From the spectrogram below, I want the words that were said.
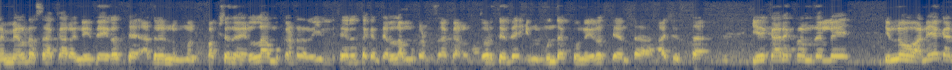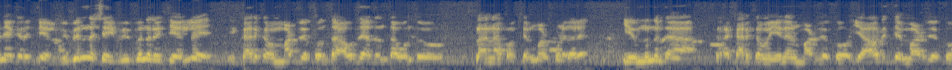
ನಮ್ಮೆಲ್ಲರ ಸಹಕಾರ ನಿಧಿ ಇರುತ್ತೆ. ಆದರೆ ನಮ್ಮ ಪಕ್ಷದ ಎಲ್ಲ ಮುಖಂಡರು ಇಲ್ಲಿ ಸೇರಿರ್ತಕ್ಕಂಥ ಎಲ್ಲ ಮುಖಂಡರ ಸಹಕಾರ ದೊರೆತಿದೆ. ಇನ್ನು ಮುಂದಕ್ಕೂ ಇರುತ್ತೆ ಅಂತ ಆಶಿಸ್ತಾ ಈ ಕಾರ್ಯಕ್ರಮದಲ್ಲಿ ಇನ್ನೂ ಅನೇಕ ಅನೇಕ ರೀತಿಯಲ್ಲಿ ವಿಭಿನ್ನ ಶೈ ವಿಭಿನ್ನ ರೀತಿಯಲ್ಲಿ ಈ ಕಾರ್ಯಕ್ರಮ ಮಾಡಬೇಕು ಅಂತ ಅವ್ರದೇ ಆದಂಥ ಒಂದು ಪ್ಲಾನ್ ಆಫ್ ಆಕ್ಷನ್ ಮಾಡ್ಕೊಂಡಿದ್ದಾರೆ. ಈ ಮುಂದಿನ ಕಾರ್ಯಕ್ರಮ ಏನೇನು ಮಾಡಬೇಕು, ಯಾವ ರೀತಿ ಮಾಡಬೇಕು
